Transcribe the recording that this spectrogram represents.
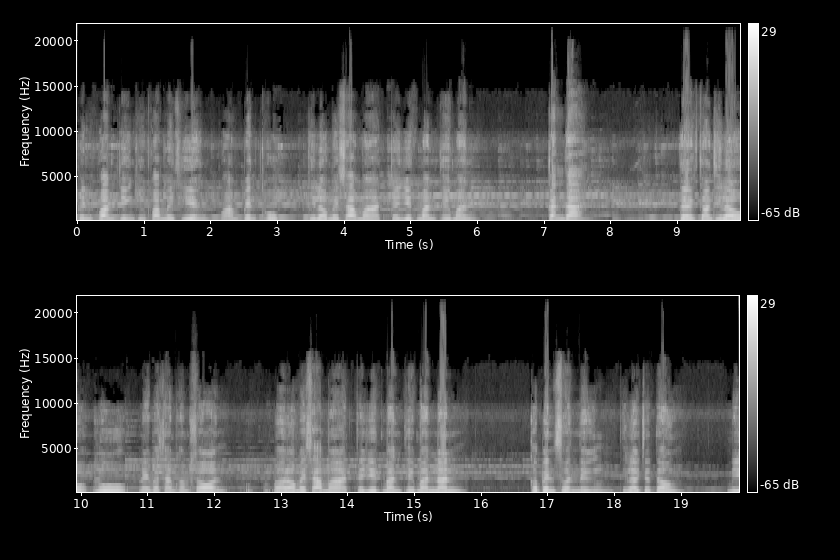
เป็นความจริงคือความไม่เที่ยง ความเป็นทุกข์ที่เราไม่สามารถจะยึดมั่นถือมั่นกันได้ แต่การที่เรารู้ในพระธรรมคำสอนว่าเราไม่สามารถจะยึดมั่นถือมั่นนั้น ก็เป็นส่วนหนึ่งที่เราจะต้องมี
